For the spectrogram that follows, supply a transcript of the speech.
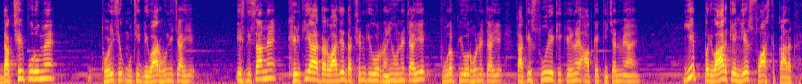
दक्षिण पूर्व में थोड़ी सी ऊँची दीवार होनी चाहिए। इस दिशा में खिड़की या दरवाजे दक्षिण की ओर नहीं होने चाहिए, पूरब की ओर होने चाहिए, ताकि सूर्य की किरणें आपके किचन में आए। ये परिवार के लिए स्वास्थ्य कारक है।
